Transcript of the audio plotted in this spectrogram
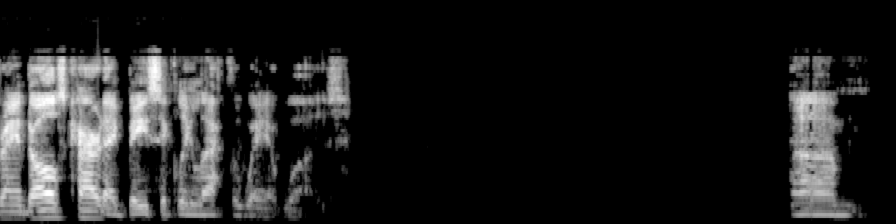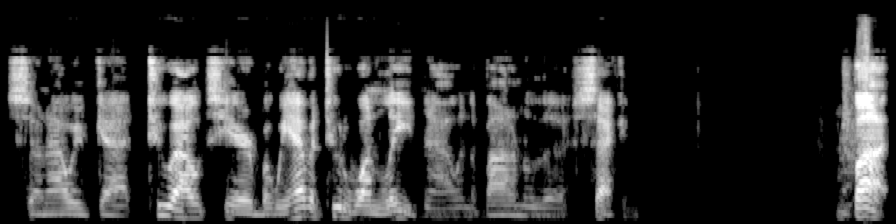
Grandal's card, I basically left the way it was. Um, so now we've got two outs here, but we have a two to one lead now in the bottom of the second. But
